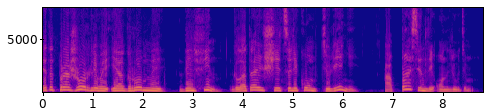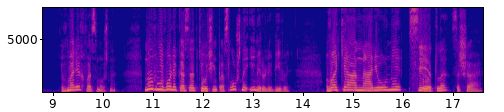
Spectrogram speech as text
Этот прожорливый и огромный дельфин, глотающий целиком тюленей, опасен ли он людям? В морях возможно, но в неволе касатки очень послушны и миролюбивы. В океанариуме Сиэтла, США.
